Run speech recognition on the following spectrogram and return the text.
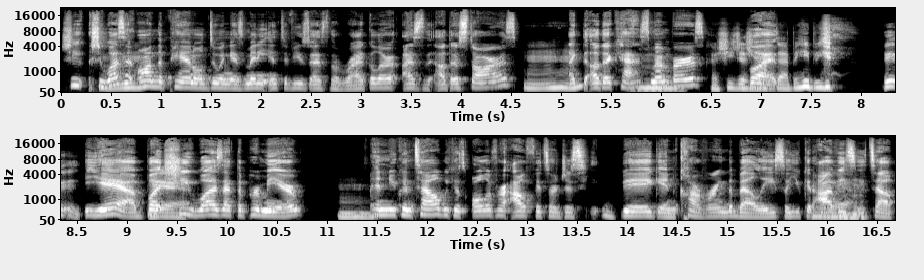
She she wasn't Mhm. on the panel doing as many interviews as the regular as the other stars, Mhm. like the other cast Mhm. members. Cause she just but- dropped that baby. Yeah, but Yeah. she was at the premiere. Mhm. And you can tell because all of her outfits are just big and covering the belly. So you could obviously tell.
